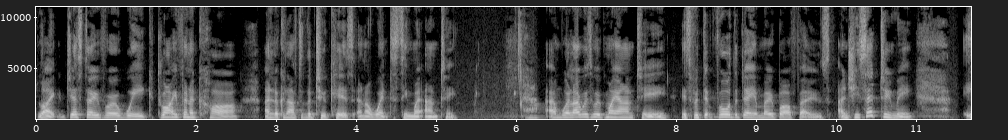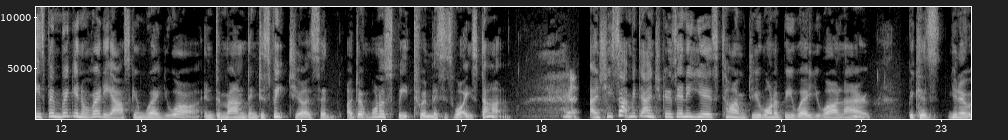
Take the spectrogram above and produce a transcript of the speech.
like just over a week driving a car and looking after the two kids and I went to see my auntie. And while I was with my auntie, it's for the day of mobile phones, and she said to me, He's been ringing already asking where you are and demanding to speak to you. I said, I don't want to speak to him. This is what he's done. Yeah. And she sat me down. She goes, In a year's time, do you want to be where you are now? Because, you know,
